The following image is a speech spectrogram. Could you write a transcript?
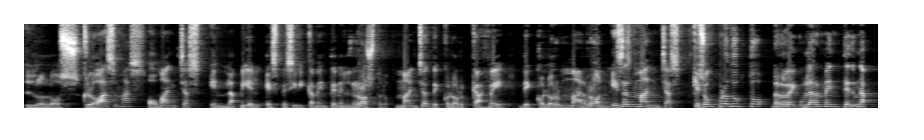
los cloasmas o manchas en la piel, específicamente en el rostro, manchas de color café, de color marrón. Esas manchas que son producto regularmente de una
